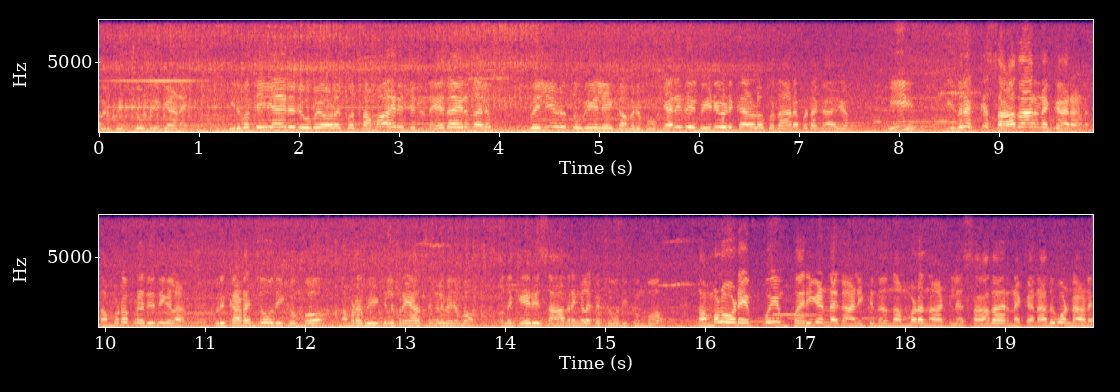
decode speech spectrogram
അവർ പിരിച്ചുകൊണ്ടിരിക്കുകയാണ്. ഇരുപത്തയ്യായിരം രൂപയോളം ഇപ്പോൾ സമാഹരിച്ചിട്ടുണ്ട്. ഏതായിരുന്നാലും വലിയൊരു തുകയിലേക്ക് അവർ പോകും. ഞാനിത് വീഡിയോ എടുക്കാനുള്ള പ്രധാനപ്പെട്ട കാര്യം ഈ ഇവരൊക്കെ സാധാരണക്കാരാണ് നമ്മുടെ പ്രതിനിധികളാണ്. ഒരു കടം ചോദിക്കുമ്പോൾ നമ്മുടെ വീട്ടിൽ പ്രയാസങ്ങൾ വരുമ്പോൾ ഒന്ന് കയറി സാധനങ്ങളൊക്കെ ചോദിക്കുമ്പോൾ നമ്മളോട് എപ്പോഴും പരിഗണന കാണിക്കുന്നത് നമ്മുടെ നാട്ടിലെ സാധാരണക്കാരൻ അതുകൊണ്ടാണ്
